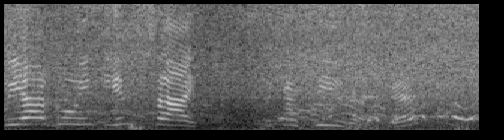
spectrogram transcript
we are going inside the cathedral, yeah?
